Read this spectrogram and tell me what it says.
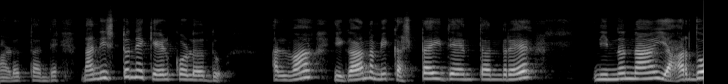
ಮಾಡುತ್ತಂದೆ ನಾನಿಷ್ಟನ್ನೇ ಕೇಳ್ಕೊಳ್ಳೋದು. ಅಲ್ವಾ? ಈಗ ನಮಗೆ ಕಷ್ಟ ಇದೆ ಅಂತಂದರೆ, ನಿನ್ನನ್ನು ಯಾರ್ದೋ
